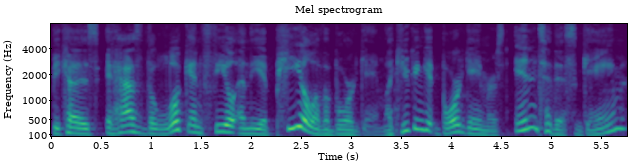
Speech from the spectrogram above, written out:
because it has the look and feel and the appeal of a board game. Like you can get board gamers into this game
